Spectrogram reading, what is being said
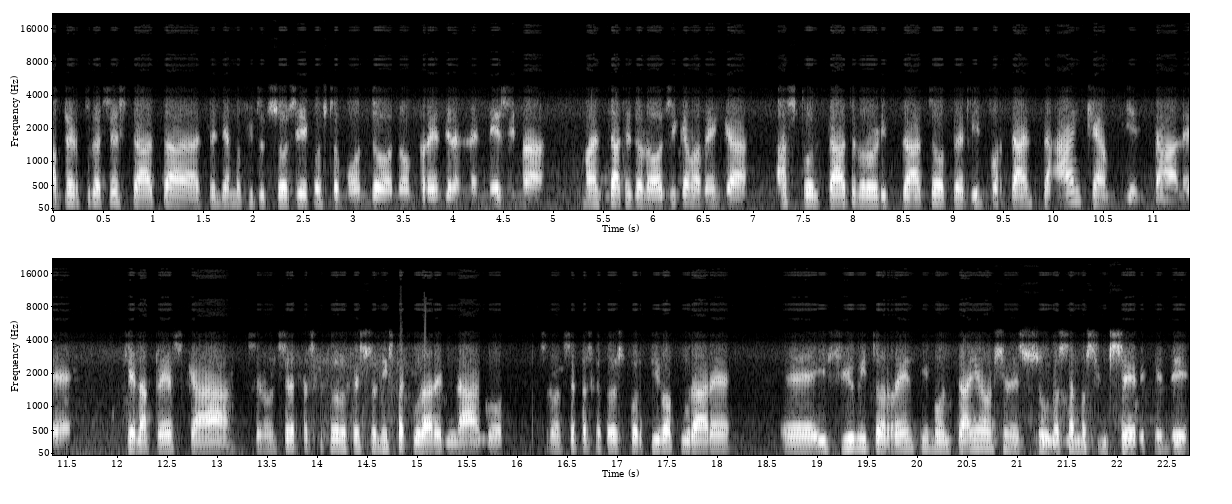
apertura c'è stata, attendiamo fiduciosi che questo mondo non prenda l'ennesima mazzata ideologica ma venga ascoltato e valorizzato per l'importanza anche ambientale che la pesca ha. Se non c'è il pescatore professionista a curare il lago, se non c'è il pescatore sportivo a curare eh, i fiumi, i torrenti, in montagna non c'è nessuno, siamo sinceri, quindi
